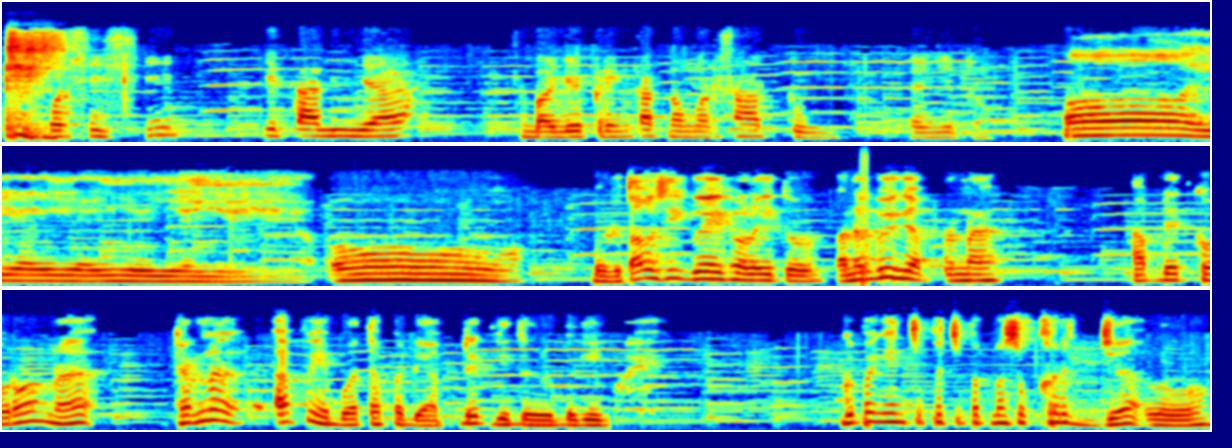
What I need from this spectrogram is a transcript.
posisi Italia sebagai peringkat nomor satu kayak gitu. Oh iya iya iya iya iya. iya. Oh baru tahu sih gue kalau itu karena gue nggak pernah update corona karena apa ya buat apa diupdate gitu bagi gue gue pengen cepet-cepet masuk kerja loh.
